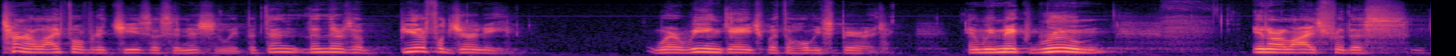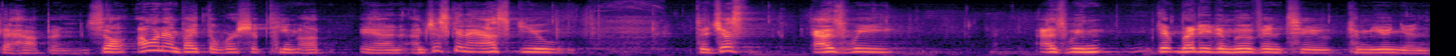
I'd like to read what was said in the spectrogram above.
turn our life over to Jesus initially. But then, then there's a beautiful journey where we engage with the Holy Spirit and we make room in our lives for this to happen. So I want to invite the worship team up, and I'm just going to ask you to just as we as we get ready to move into communion,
